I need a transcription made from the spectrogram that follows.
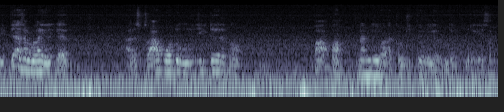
வித்தியாசமெல்லாம் இருக்காது அது ஸ்ட்ரா போட்டு உறிஞ்சிக்கிட்டே இருக்கும் பார்ப்போம் நன்றி வணக்கம் சித்தூரிலிருந்து முருகேசன்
